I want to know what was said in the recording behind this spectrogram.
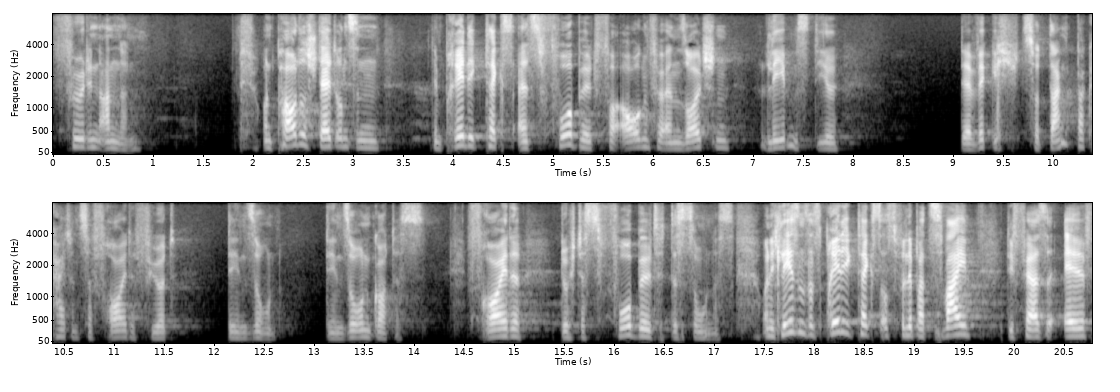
für den anderen. Und Paulus stellt uns in dem Predigtext als Vorbild vor Augen für einen solchen Lebensstil, der wirklich zur Dankbarkeit und zur Freude führt, den Sohn, den Sohn Gottes. Freude durch das Vorbild des Sohnes. Und ich lese uns das Predigtext aus Philippa 2, die Verse 11,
